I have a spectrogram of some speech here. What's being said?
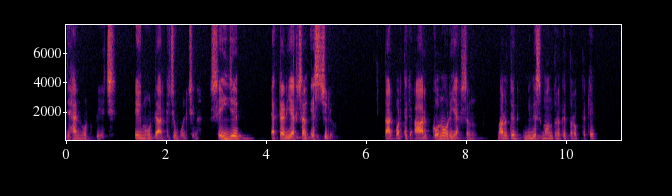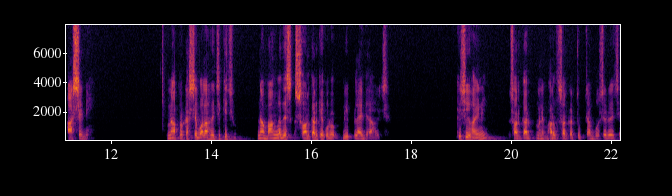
যে হ্যাঁ নোট পেয়েছি। এই মুহূর্তে আর কিছু বলছি না। সেই যে একটা রিয়াকশন এসছিল, তারপর থেকে আর কোনো রিয়াকশন ভারতের বিদেশ মন্ত্রকের তরফ থেকে আসেনি। না প্রকাশ্যে বলা হয়েছে কিছু, না বাংলাদেশ সরকারকে কোনো রিপ্লাই দেওয়া হয়েছে। কিছুই হয়নি। সরকার মানে ভারত সরকার চুপচাপ বসে রয়েছে।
